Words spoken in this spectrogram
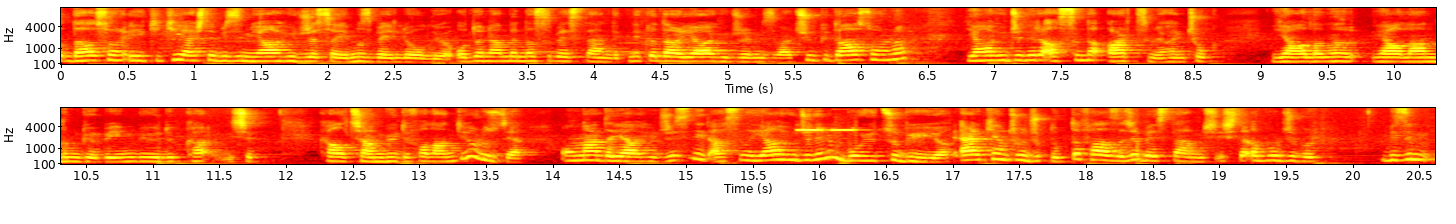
Daha sonra ilk iki yaşta bizim yağ hücre sayımız belli oluyor. O dönemde nasıl beslendik, ne kadar yağ hücremiz var. Çünkü daha sonra yağ hücreleri aslında artmıyor. Hani çok yağlanır, yağlandım, göbeğim büyüdü, ka- işte kalçam büyüdü falan diyoruz ya. Onlar da yağ hücresi değil. Aslında yağ hücrelerinin boyutu büyüyor. Erken çocuklukta fazlaca beslenmiş. İşte abur cubur. Bizim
